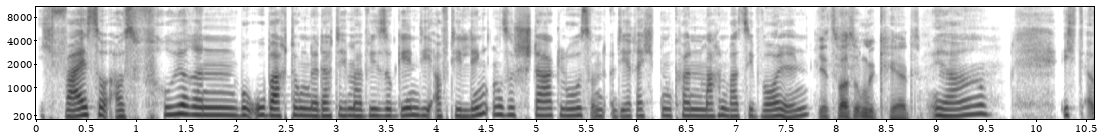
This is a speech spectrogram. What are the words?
ich weiß so aus früheren Beobachtungen, da dachte ich immer, wieso gehen die auf die Linken so stark los und die Rechten können machen, was sie wollen. Jetzt war es umgekehrt. Ja, ich äh,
